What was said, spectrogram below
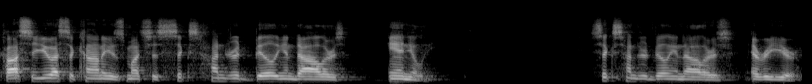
costs the U.S. economy as much as $600 billion annually. $600 billion every year.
